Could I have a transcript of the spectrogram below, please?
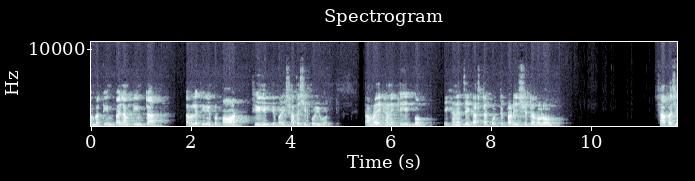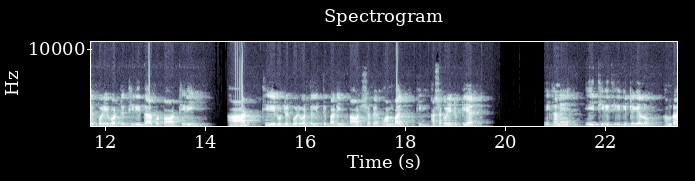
আমরা তিন পাইলাম তিনটা, তাহলে তিনের পর পাওয়ার থ্রি লিখতে পারি, সাতাশের পরিবর্তে। আমরা এখানে কি লিখব? এখানে যে কাজটা করতে পারি সেটা হলো সাতাশের পরিবর্তে থ্রি, তারপর পাওয়ার থ্রি, আর থ্রি রুটের পরিবর্তে লিখতে পারি পাওয়ার হিসাবে ওয়ান বাই থ্রি। আশা করি একটু ক্লিয়ার? এখানে এই থ্রি থ্রি কেটে গেল, আমরা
